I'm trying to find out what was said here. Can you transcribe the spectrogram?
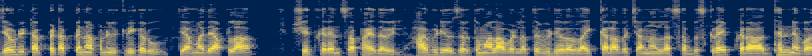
जेवढी टप्प्याटप्प्यानं आपण विक्री करू त्यामध्ये आपला शेतकऱ्यांचा फायदा होईल. हा व्हिडिओ जर तुम्हाला आवडला तर व्हिडिओला लाईक करा व चॅनलला सबस्क्राईब करा. धन्यवाद.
